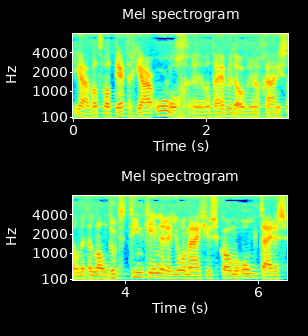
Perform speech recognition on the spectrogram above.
ja, wat, wat 30 jaar oorlog. want daar hebben we het over in Afghanistan. Met een land doet. Tien kinderen, jonge meisjes, komen om tijdens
